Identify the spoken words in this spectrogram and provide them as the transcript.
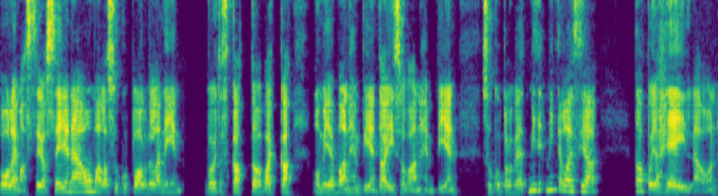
olemassa. Jos ei enää omalla sukupolvella, niin voitaisiin katsoa vaikka omien vanhempien tai isovanhempien sukupolvia, että minkälaisia tapoja heillä on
